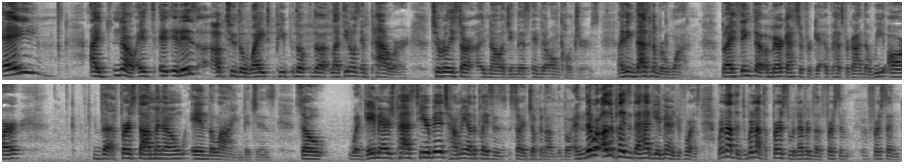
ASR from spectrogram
a, I no, it's it, it is up to the white people, the the Latinos in power to really start acknowledging this in their own cultures. I think that's number one. But I think that America has to forget has forgotten that we are the first domino in the line, bitches. So when gay marriage passed here, bitch, how many other places started jumping on the board? And there were other places that had gay marriage before us. We're not the we're not the first. We're never the first in first in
